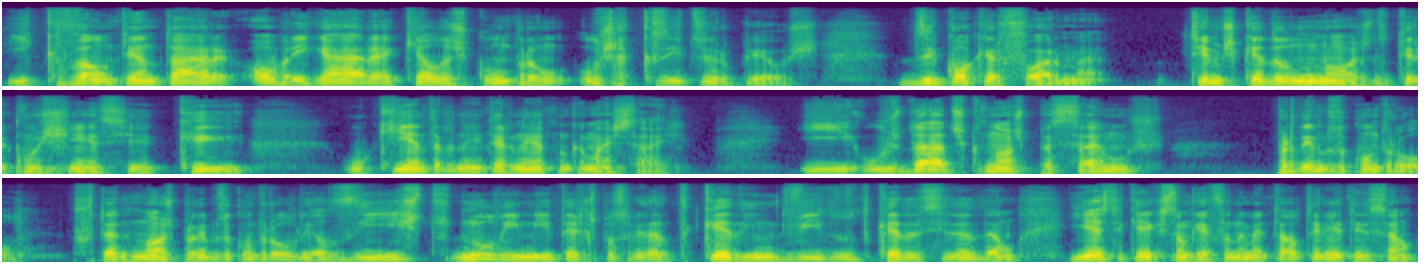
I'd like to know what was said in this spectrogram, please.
e que vão tentar obrigar a que elas cumpram os requisitos europeus. De qualquer forma, temos cada um de nós de ter consciência que o que entra na internet nunca mais sai. E os dados que nós passamos, perdemos o controle. Portanto, nós perdemos o controle deles. E isto, no limite, é a responsabilidade de cada indivíduo, de cada cidadão. E esta é a questão que é fundamental terem atenção.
